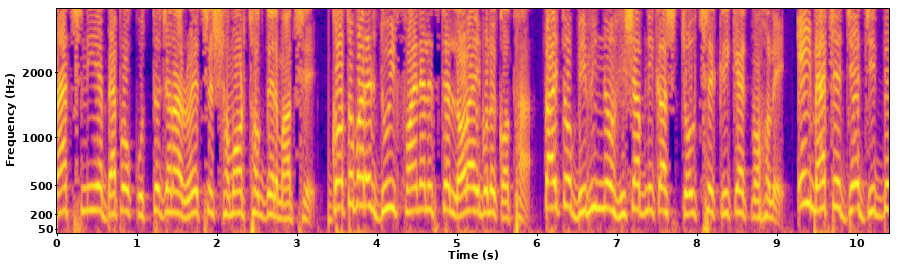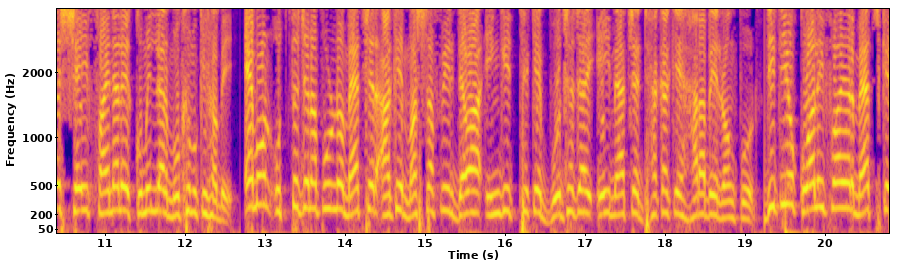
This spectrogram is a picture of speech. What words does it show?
ম্যাচ নিয়ে ব্যাপক উত্তেজনা রয়েছে সমর্থকদের মাঝে। গতবারের দুই ফাইনালিস্টের লড়াই বলে কথা। তাই তো বিভিন্ন হিসাব নিকাশ চলছে ক্রিকেট মহলে। এই ম্যাচে যে জিতবে সেই ফাইনালে কুমিল্লার মুখোমুখি হবে। এমন উত্তেজনাপূর্ণ ম্যাচের আগে মাশরাফির দেওয়া ইঙ্গিত থেকে বোঝা যায় এই ম্যাচে ঢাকাকে হারাবে রংপুর। দ্বিতীয় কোয়ালিফায়ার ম্যাচকে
